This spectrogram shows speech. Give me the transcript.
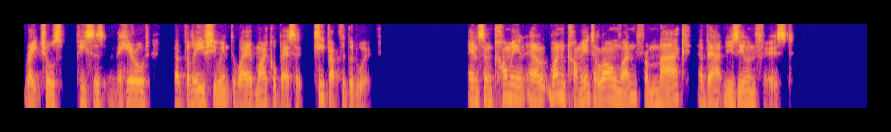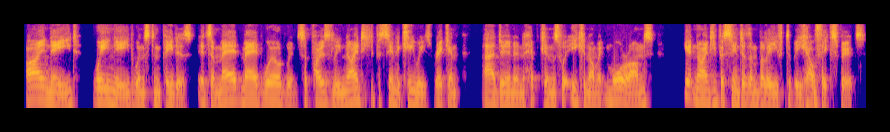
Rachel's pieces in the Herald, but believe she went the way of Michael Bassett. Keep up the good work. And some comment, uh, one comment, a long one from Mark about New Zealand First. I need, we need Winston Peters. It's a mad, mad world when supposedly 90% of Kiwis reckon Ardern and Hipkins were economic morons yet 90% of them believed to be health experts.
